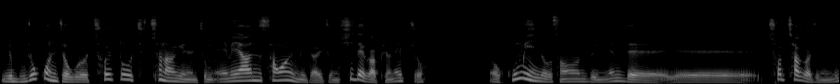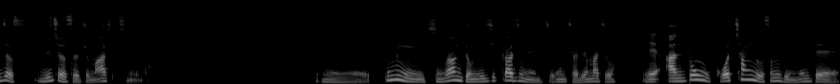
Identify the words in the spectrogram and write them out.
이게 무조건적으로 철도 추천하기는 좀 애매한 상황입니다. 좀 시대가 변했죠. 어, 구미 노선도 있는데 예, 첫 차가 좀 늦었, 늦어서 좀 아쉽습니다. 예, 구미 중간 경유지까지는 조금 저렴하죠. 예, 안동 고창 노선도 있는데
